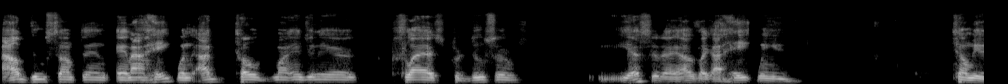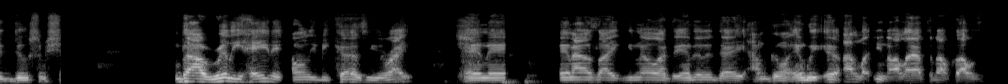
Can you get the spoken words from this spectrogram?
I'll do something. And I hate when I told my engineer slash producer yesterday, I was like, I hate when you tell me to do some shit. But I really hate it only because he's right. And then, and I was like, you know, at the end of the day, I'm going, and we, I, you know, I laughed it off because I was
